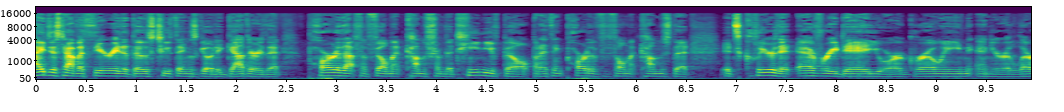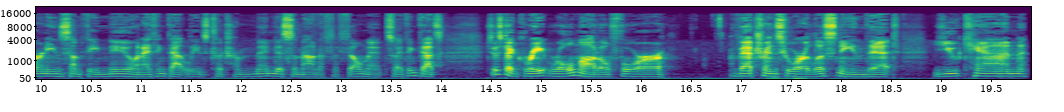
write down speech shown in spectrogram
I just have a theory that those two things go together. That part of that fulfillment comes from the team you've built, but I think part of the fulfillment comes that it's clear that every day you are growing and you're learning something new. And I think that leads to a tremendous amount of fulfillment. So I think that's just a great role model for veterans who are listening that you can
